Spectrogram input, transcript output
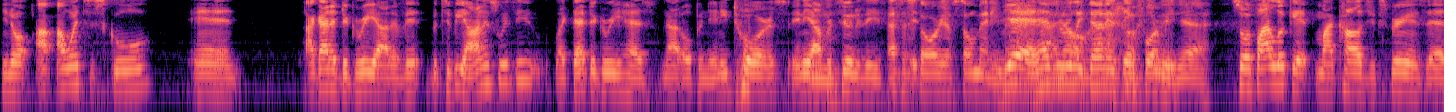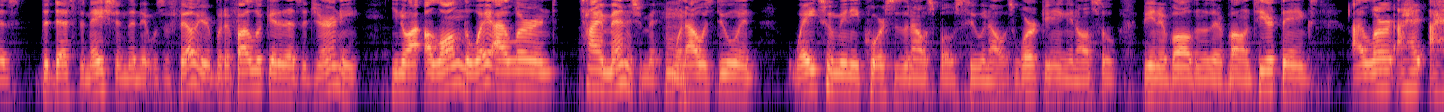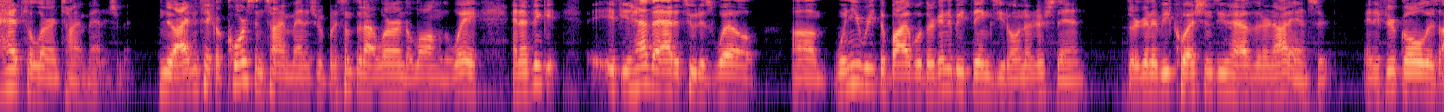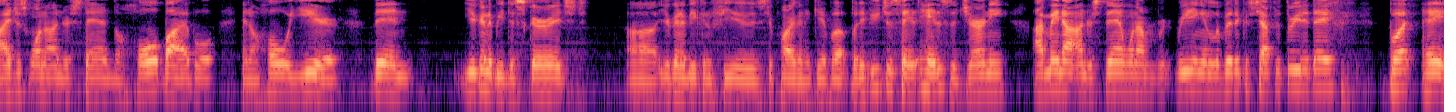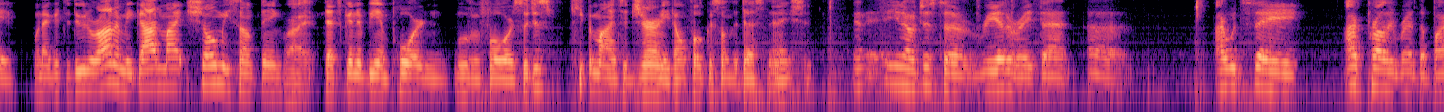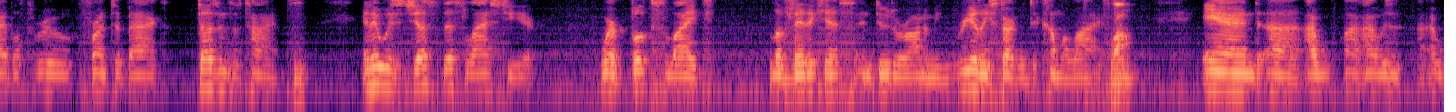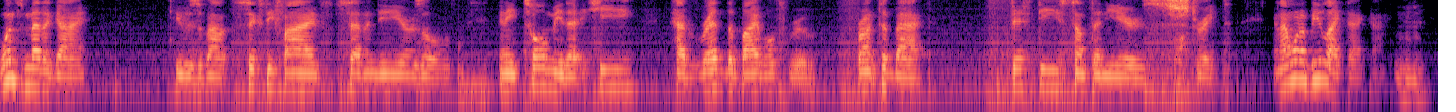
You know, I, I went to school and I got a degree out of it, but to be honest with you, like that degree has not opened any doors, any opportunities. Mm. That's a It- story of so many. Man. Yeah, it hasn't I really done anything for me. mean, Yeah. So if I look at my college experience as the destination, then it was a failure. But if I look at it as a journey, you know, I, along the way, I learned time management Hmm. when I was doing way too many courses than I was supposed to, and I was working and also being involved in other volunteer things. I learned I had I had to learn time management. You know, I didn't take a course in time management, but it's something I learned along the way. And I think if you have that attitude as well, um, when you read the Bible, there are going to be things you don't understand. There are going to be questions you have that are not answered. And if your goal is, I just want to understand the whole Bible in a whole year, then you're going to be discouraged. Uh, you're going to be confused. You're probably going to give up. But if you just say, hey, this is a journey, I may not understand what I'm re- reading in Leviticus chapter 3 today, but hey, when I get to Deuteronomy, God might show me something Right. that's going to be important moving forward. So just keep in mind it's a journey. Don't focus on the destination. And you know, just to reiterate that, uh, I would say I've probably read the Bible through front to back dozens of times, and it was just this last year where books like Leviticus and Deuteronomy really started to come alive. Wow. And uh, I, I was I once met a guy. He was about 65, 70 years old, and he told me that he had read the Bible through front to back 50 something years straight. And I want to be like that guy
